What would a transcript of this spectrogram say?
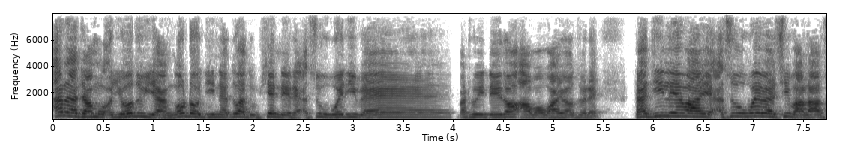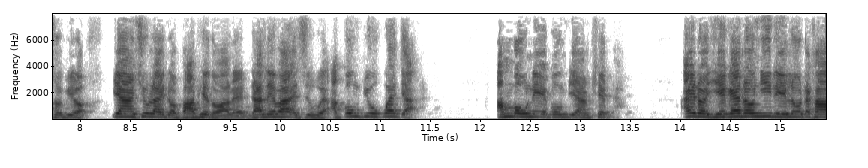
အဲ့ဒါကြောင့်မို့အယောသူကြီးကငုတ်တုတ်ကြီးနဲ့သူကသူဖြစ်နေတဲ့အစုဝဲကြီးပဲပထဝီတေသောအာဘောဝါယောဆိုတဲ့ဓာတ်ကြီးလေးပါးရဲ့အစုဝဲပဲရှိပါလားဆိုပြီးတော့ပြန်ရှုလိုက်တော့ဘာဖြစ်သွားလဲဓာတ်လေးပါးအစုဝဲအကုန်ပြိုကွက်ကြအမုံနေအကုန်ပြန်ဖြစ်တာအဲ့တော့ရေခဲတုံးကြီးတွေလို့တခါ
